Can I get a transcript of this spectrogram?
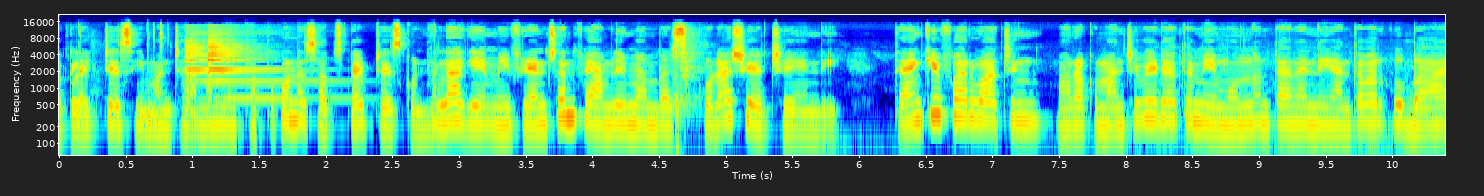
ఒక లైక్ చేసి మన ఛానల్ని తప్పకుండా సబ్స్క్రైబ్ చేసుకోండి. అలాగే మీ ఫ్రెండ్స్ అండ్ ఫ్యామిలీ మెంబర్స్ కూడా షేర్ చేయండి. Thank you for watching. మరొక మంచి వీడియోతో మీ ముందు ఉంటానండి అంతవరకు బాయ్.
